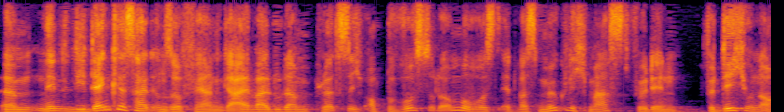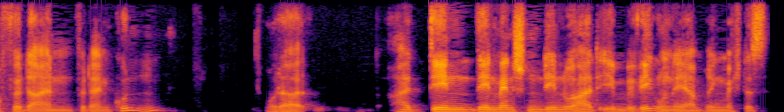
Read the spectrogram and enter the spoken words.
Ähm, nee, die Denke ist halt insofern geil, weil du dann plötzlich, ob bewusst oder unbewusst, etwas möglich machst für, den, für dich und auch für deinen, für deinen Kunden oder halt den, den Menschen, denen du halt eben Bewegung näher bringen möchtest.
